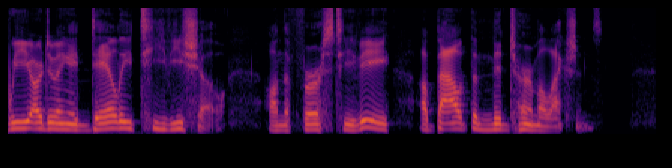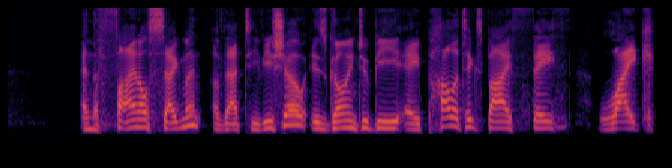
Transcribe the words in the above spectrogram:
we are doing a daily TV show on the first TV about the midterm elections. And the final segment of that TV show is going to be a Politics by Faith like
